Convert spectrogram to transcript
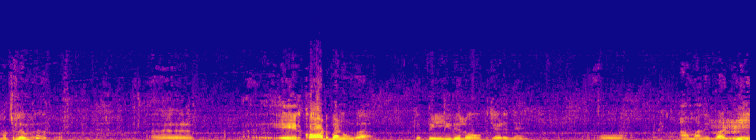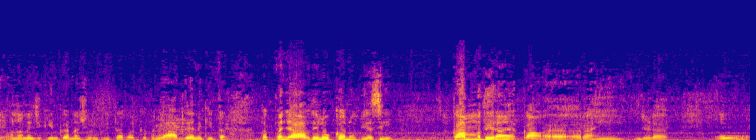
ਮਤਲਬ ਇਹ ਰਿਕਾਰਡ ਬਣੂਗਾ ਕਿ ਦਿੱਲੀ ਦੇ ਲੋਕ ਜਿਹੜੇ ਨੇ, ਉਹ ਆਮ ਆਦਮੀ ਪਾਰਟੀ ਉਹਨਾਂ ਨੇ ਯਕੀਨ ਕਰਨਾ ਸ਼ੁਰੂ ਕੀਤਾ ਪਰ ਪੰਜਾਬ ਦੇ ਨੇ ਕੀਤਾ। ਤਾਂ ਪੰਜਾਬ ਦੇ ਲੋਕਾਂ ਨੂੰ ਵੀ ਅਸੀਂ ਕੰਮ ਦੇ ਰਾਹੀਂ ਜਿਹੜਾ ਉਹ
